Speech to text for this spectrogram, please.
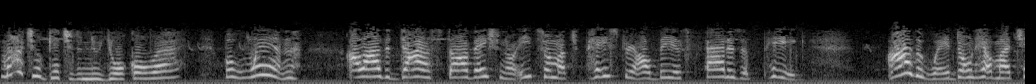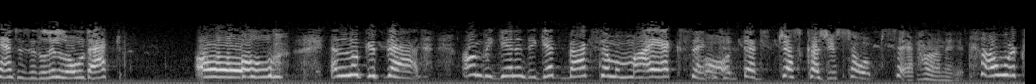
Marge will get you to New York all right. But when? I'll either die of starvation or eat so much pastry I'll be as fat as a pig. Either way, it don't help my chances as a little old actor. Oh, and look at that. I'm beginning to get back some of my accent. Oh, that's just 'cause you're so upset, honey. I work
